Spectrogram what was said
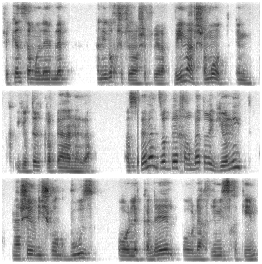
שכן שמו אליהם לב, אני לא חושב שזה מה שהפריע לה. ואם ההאשמות הן יותר כלפי ההנהלה, אז באמת זאת דרך הרבה יותר הגיונית מאשר לשרוק בוז, או לקלל, או להחרים משחקים,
